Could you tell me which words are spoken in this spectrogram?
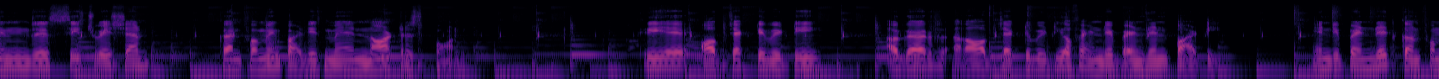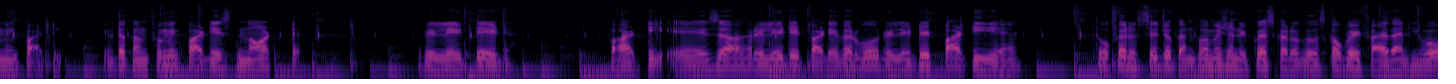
In this situation confirming parties may not respond create objectivity अगर objectivity of independent party independent confirming party if the confirming party is not related party is a related party अगर वो रिलेटेड पार्टी है तो फिर उससे जो कन्फर्मेशन रिक्वेस्ट करोगे, उसका कोई फ़ायदा नहीं। वो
